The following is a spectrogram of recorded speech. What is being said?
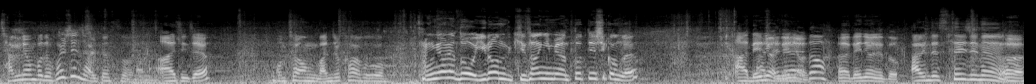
작년보다 훨씬 잘 뛰었어 나는. 아 진짜요? 엄청 만족하고 작년에도 이런 기상이면 또 뛰실 건가요? 아 내년 아, 내년. 내년에도? 어 내년에도. 아 근데 스테이지는 어.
